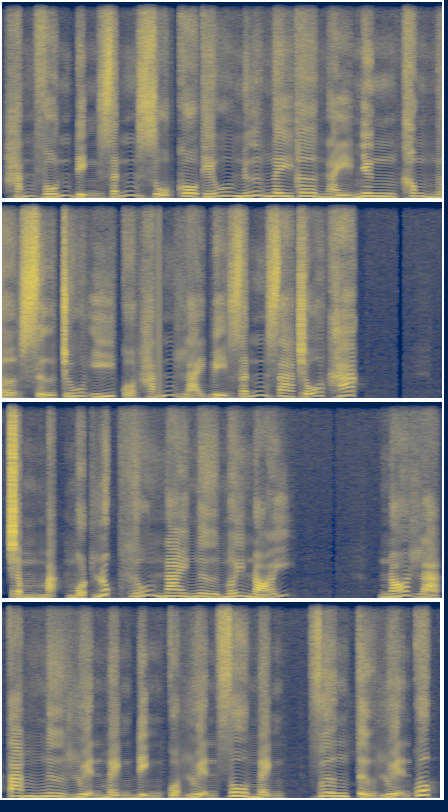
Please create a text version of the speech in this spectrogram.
Hắn vốn định dẫn dụ cô thiếu nữ ngây thơ này nhưng không ngờ sự chú ý của hắn lại bị dẫn ra chỗ khác trầm mặt một lúc hữu nai ngư mới nói. Nó là tam ngư luyện mệnh đỉnh của luyện vô mệnh, vương tử luyện quốc.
